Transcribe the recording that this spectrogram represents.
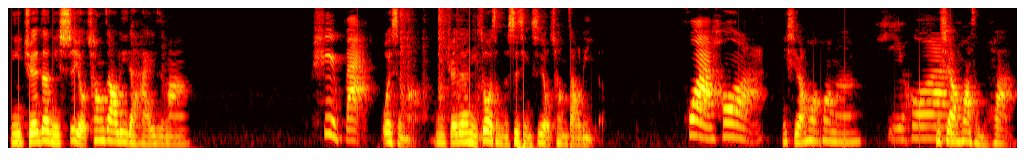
你觉得你是有创造力的孩子吗？是吧？为什么？你觉得你做什么事情是有创造力的？画画，你喜欢画画吗？喜欢。你喜欢画什么画？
